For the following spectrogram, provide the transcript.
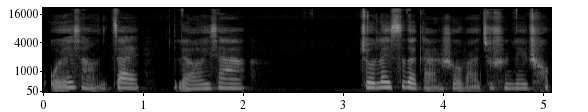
我也想再聊一下，就类似的感受吧，就是那种。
